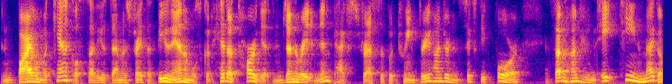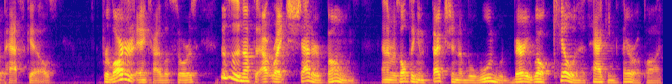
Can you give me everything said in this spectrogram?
and biomechanical studies demonstrate that these animals could hit a target and generate an impact stress of between 364 and 718 megapascals. For larger ankylosaurs, this was enough to outright shatter bones, and the resulting infection of a wound would very well kill an attacking theropod.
